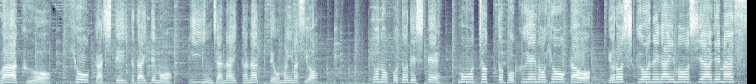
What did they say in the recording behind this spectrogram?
ワークを評価していただいてもいいんじゃないかなって思いますよ。とのことでしてもうちょっと僕への評価をよろしくお願い申し上げます。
